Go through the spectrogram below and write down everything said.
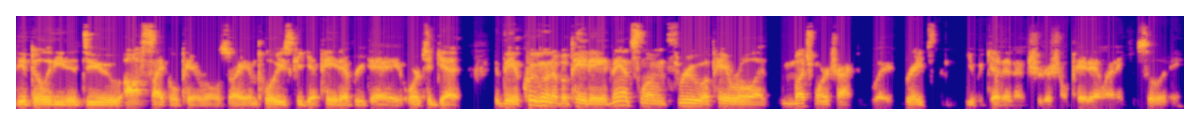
the ability to do off-cycle payrolls, right? Employees could get paid every day or to get the equivalent of a payday advance loan through a payroll at much more attractive rates than you would get at a traditional payday lending facility.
